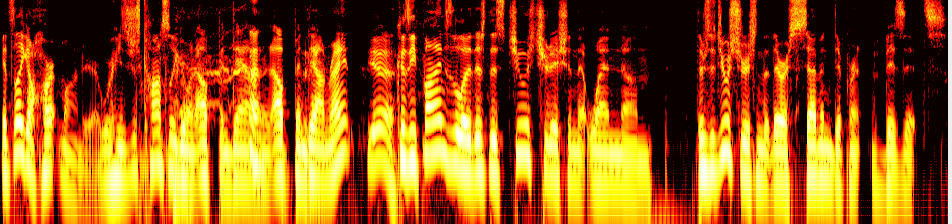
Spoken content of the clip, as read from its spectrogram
It's like a heart monitor where he's just constantly going up and down and up and down, right? Yeah. Because he finds the Lord. There's this Jewish tradition that when um, there's a Jewish tradition that there are seven different visits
